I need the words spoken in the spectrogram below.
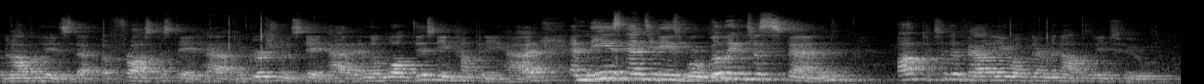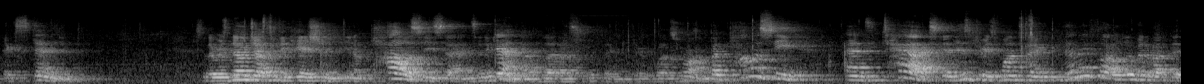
the monopolies that the Frost estate had, the Gershwin estate had, and the Walt Disney Company had. And these entities were willing to spend up to the value of their monopoly to extend it. So there was no justification in a policy sense, and again, that led us to think it was wrong. But policy and text and history is one thing. Then I thought a little bit about the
